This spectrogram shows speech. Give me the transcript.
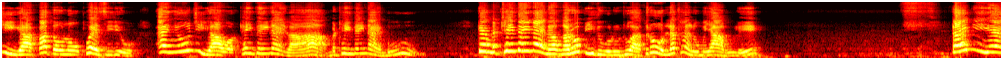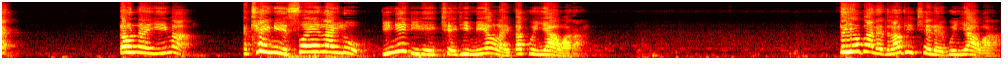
ဂျီကပတ်တုံးလုံးအဖွဲ့အစည်းတွေကိုအန်ယူဂျီကတော့ထိမ့်သိမ့်နိုင်လားမထိမ့်သိမ့်နိုင်ဘူးကဲမထိမ့်သိမ့်နိုင်တော့ငါတို့ပြည်သူလူထုကသူတို့ကိုလက်ခံလို့မရဘူးလေတိုင်းပြည်ရဲ့တော်လှန်ရေးမှာအချိန်နေဆွဲလိုက်လို့ဒီနေ့ဒီနေ့ချိန်ထိမရောက်လိုက်တတ်ခွင့်ရသွားတာ တရုတ်ကလည်းဒီလောက်ထိချက်လေခွင့်ရသွားတာ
